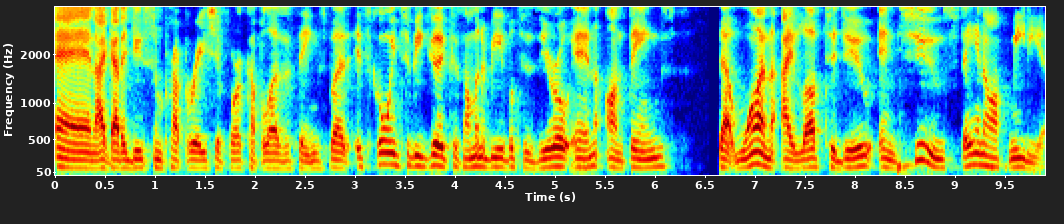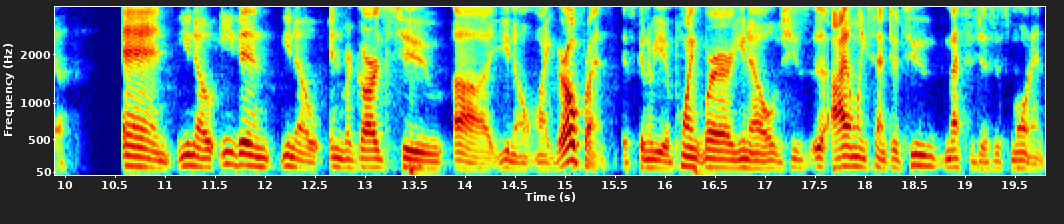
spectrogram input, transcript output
and I got to do some preparation for a couple other things. But it's going to be good because I'm going to be able to zero in on things that one I love to do, and two staying off media. And you know, even you know, in regards to uh, you know, my girlfriend, it's going to be a point where you know she's. I only sent her two messages this morning.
